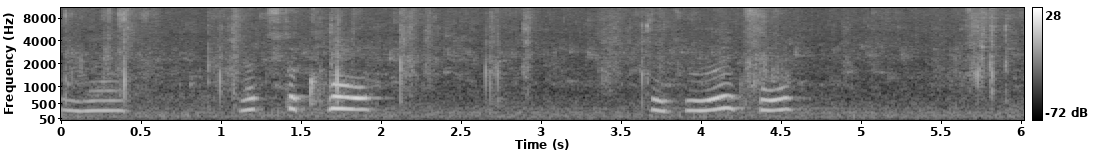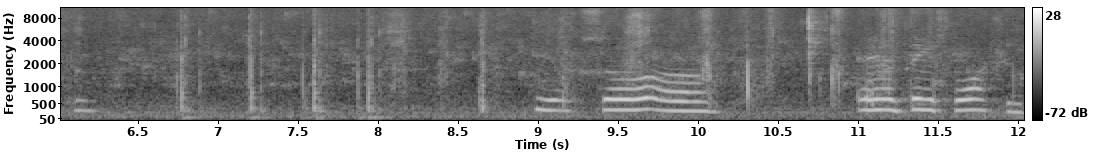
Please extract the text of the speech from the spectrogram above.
one. Now, that's the claw. It's really cool. Yeah, so, um, and thanks for watching.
